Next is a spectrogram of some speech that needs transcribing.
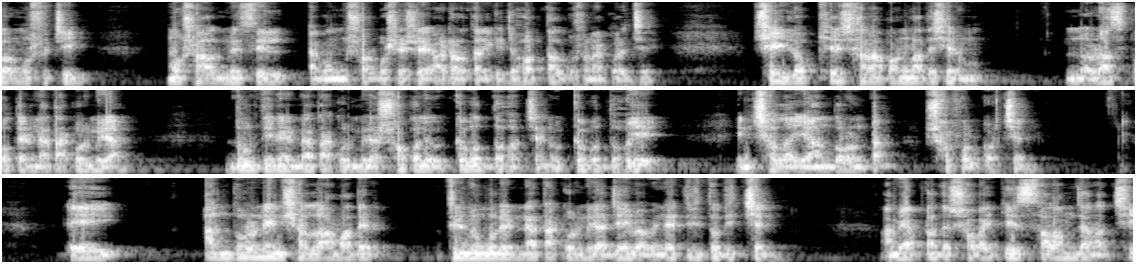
কর্মসূচি, মশাল, মিছিল এবং সর্বশেষে আঠারো তারিখে যে হরতাল ঘোষণা করেছে, সেই লক্ষ্যে সারা বাংলাদেশের রাজপথের নেতাকর্মীরা, দুর্দিনের নেতাকর্মীরা সকলে ঐক্যবদ্ধ হচ্ছেন। ঐক্যবদ্ধ হয়ে ইনশাল্লাহ এই আন্দোলনটা সফল করছেন। এই আন্দোলনে ইনশাল্লাহ আমাদের তৃণমূলের নেতাকর্মীরা যেভাবে নেতৃত্ব দিচ্ছেন, আমি আপনাদের সবাইকে সালাম জানাচ্ছি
